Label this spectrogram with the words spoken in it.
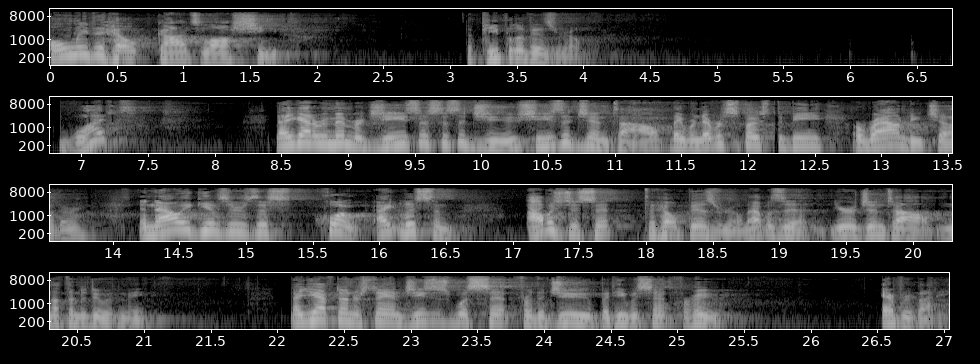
only to help God's lost sheep, the people of Israel. What? Now you got to remember, Jesus is a Jew, she's a Gentile. They were never supposed to be around each other. And now he gives her this quote Hey, listen, I was just sent to help Israel. That was it. You're a Gentile, nothing to do with me. Now you have to understand, Jesus was sent for the Jew, but he was sent for who? Everybody.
